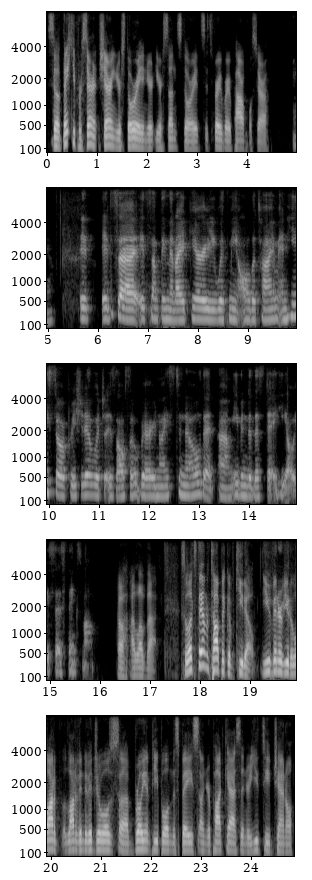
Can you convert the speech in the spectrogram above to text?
So thank you for sharing your story and your, your son's story. It's, it's very, very powerful, Sara. Yeah. It it's uh it's something that I carry with me all the time and he's so appreciative which is also very nice to know that um, even to this day he always says thanks mom. Oh, I love that. So let's stay on the topic of keto. You've interviewed a lot of a lot of individuals, uh, brilliant people in the space on your podcast and your YouTube channel.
